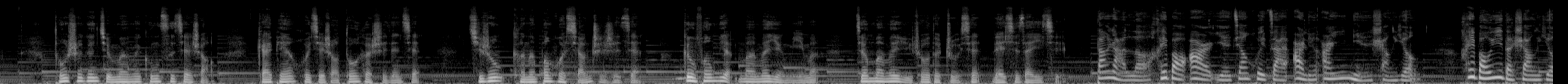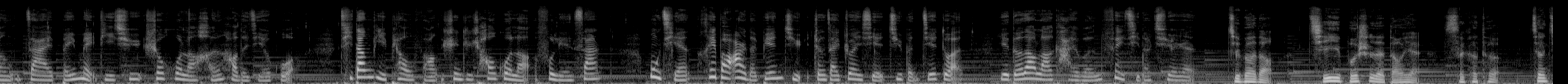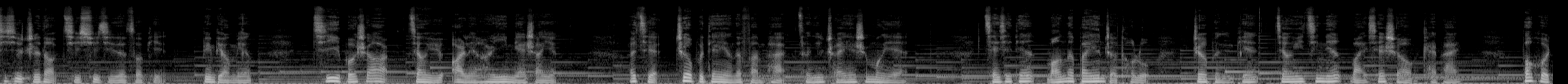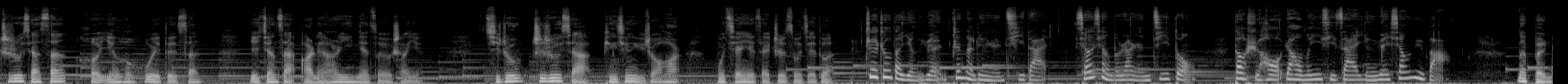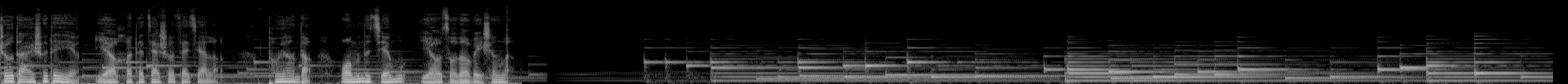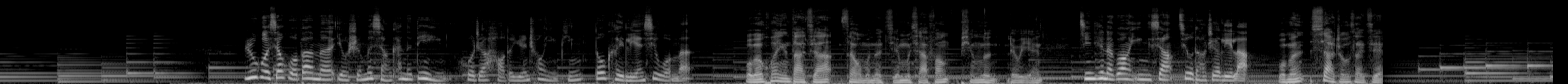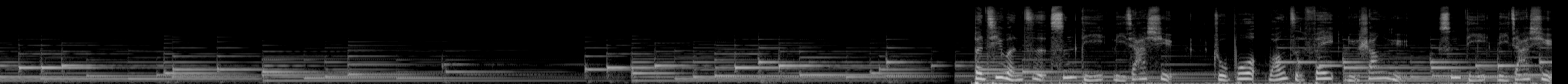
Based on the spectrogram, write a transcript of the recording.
同时根据漫威公司介绍，该片会介绍多个时间线，其中可能包括响指事件，更方便漫威影迷们将漫威宇宙的主线联系在一起。当然了，《黑豹二》也将会在二零二一年上映。《黑豹一》的上映在北美地区收获了很好的结果，其当地票房甚至超过了《复联三》。目前，《黑豹二》的编剧正在撰写剧本阶段，也得到了凯文·费奇的确认。据报道，《奇异博士》的导演斯科特将继续执导其续集的作品，并表明，《奇异博士二》将于二零二一年上映。而且，这部电影的反派曾经传言是梦魇。前些天，王的扮演者透露，这部影片将于今年晚些时候开拍，包括《蜘蛛侠三》和《银河护卫队三》，也将在二零二一年左右上映。其中，《蜘蛛侠：平行宇宙二》目前也在制作阶段。这周的影院真的令人期待，想想都让人激动。到时候，让我们一起在影院相遇吧。那本周的爱说电影也要和大家说再见了。同样的，我们的节目也要走到尾声了。果小伙伴们有什么想看的电影或者好的原创影评，都可以联系我们。我们欢迎大家在我们的节目下方评论留言。今天的光影印象就到这里了，我们下周再见。本期文字：孙迪、李佳旭，主播：王子飞、吕商宇，孙迪、李佳旭。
